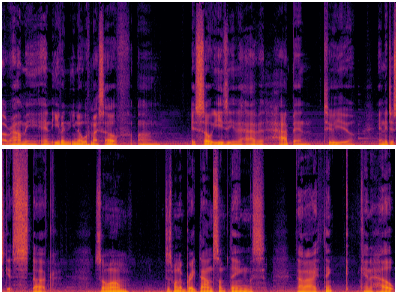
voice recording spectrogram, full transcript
around me, and even you know with myself. Um, it's so easy to have it happen to you and it just gets stuck. So um just want to break down some things that I think can help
